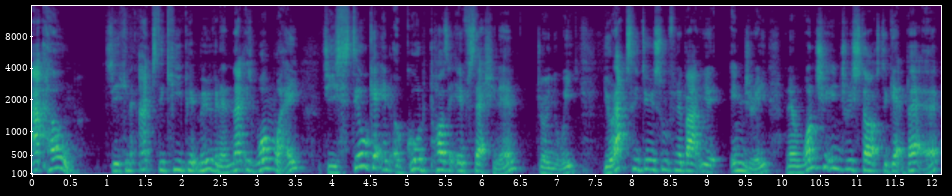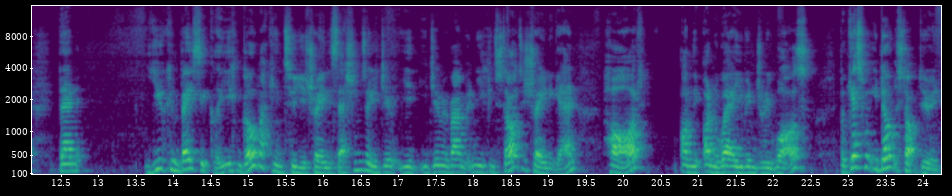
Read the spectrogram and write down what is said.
at home so you can actually keep it moving. And that is one way so you're still getting a good positive session in during the week. You're actually doing something about your injury, and then once your injury starts to get better, then you can basically you can go back into your training sessions or your gym, your, your gym environment and you can start to train again hard on the on where your injury was. But guess what you don't stop doing?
